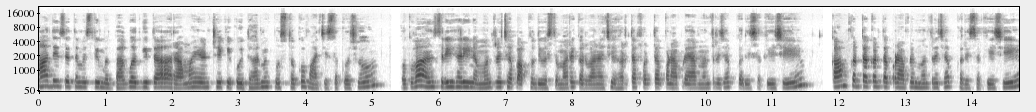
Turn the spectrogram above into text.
આ દિવસે તમે શ્રીમદ ભાગવદ્ ગીતા, રામાયણ છે કે કોઈ ધાર્મિક પુસ્તકો વાંચી શકો છો. ભગવાન શ્રી હરિના મંત્ર જપ આખો દિવસ તમારે કરવાના છે. હરતા ફરતા પણ આપણે આ મંત્ર જપ કરી શકીએ છીએ. કામ કરતા કરતા પણ આપણે મંત્ર જપ કરી શકીએ છીએ.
